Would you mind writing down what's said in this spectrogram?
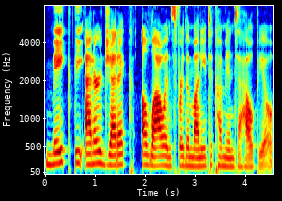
Make the energetic allowance for the money to come in to help you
